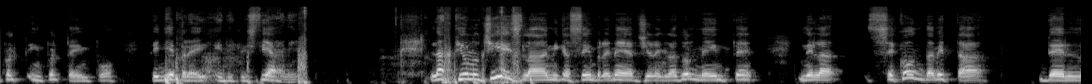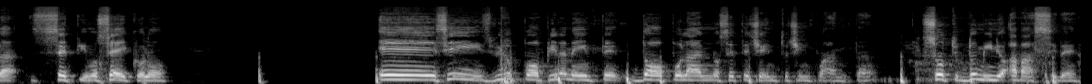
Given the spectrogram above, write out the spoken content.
quel, in quel tempo, degli ebrei e dei cristiani. La teologia islamica sembra emergere gradualmente nella seconda metà del VII secolo e si sviluppò pienamente dopo l'anno 750 sotto il dominio abbaside.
